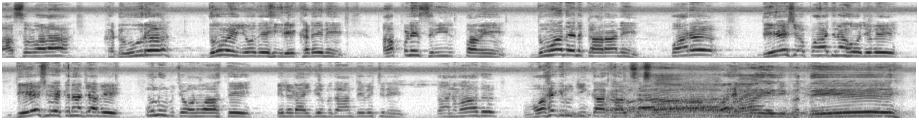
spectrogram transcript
ਆਸ ਵਾਲਾ, ਖਡੂਰ ਦੋਵੇਂ ਯੋਧੇ ਹੀਰੇ ਖੜੇ ਨੇ। ਆਪਣੇ ਸਰੀਰ ਭਾਵੇਂ ਦੋਵਾਂ ਦੇ ਨਕਾਰਾਂ ਨੇ, ਪਰ ਦੇਸ਼ ਅਪਾਜ ਨਾ ਹੋ ਜਾਵੇ, ਦੇਸ਼ ਵੇਖ ਨਾ ਜਾਵੇ, ਉਹਨੂੰ ਬਚਾਉਣ ਵਾਸਤੇ ਇਹ ਲੜਾਈ ਦੇ ਮੈਦਾਨ ਦੇ ਵਿੱਚ ਨੇ। ਧੰਨਵਾਦ। ਵਾਹਿਗੁਰੂ ਜੀ ਕਾ ਖਾਲਸਾ। ਵਾਹਿਗੁਰੂ ਵਾਹਿਗੁਰੂ ਜੀ ਫਤਿਹ।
